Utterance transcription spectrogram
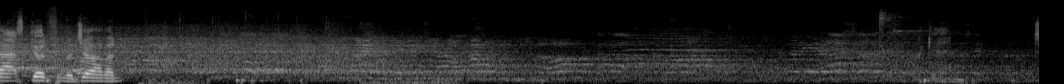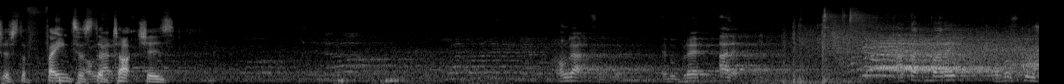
That's good from the German. Again, just the faintest of touches. En garde. Êtes-vous prêts Allez. Attaque barrée. Repose touche.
